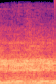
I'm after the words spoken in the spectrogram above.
Amen.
